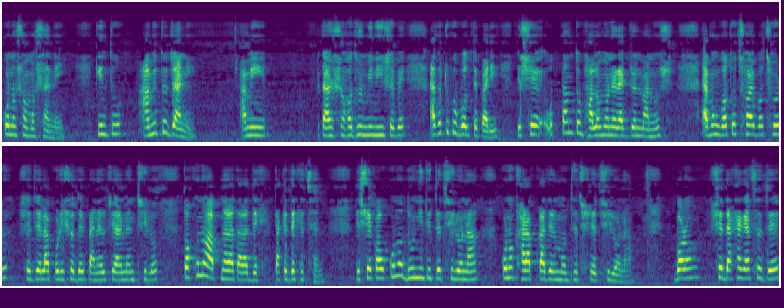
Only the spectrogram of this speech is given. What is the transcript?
কোনো সমস্যা নেই। কিন্তু আমি তো জানি, আমি তার সহধর্মিনী হিসেবে এতটুকু বলতে পারি যে সে অত্যন্ত ভালো মনের একজন মানুষ এবং গত ছয় বছর সে জেলা পরিষদের প্যানেল চেয়ারম্যান ছিল, তখনও আপনারা তারা তাকে দেখেছেন যে সে কোনো দুর্নীতিতে ছিল না, কোনো খারাপ কাজের মধ্যে সে ছিল না। বরং সে দেখা গেছে যে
